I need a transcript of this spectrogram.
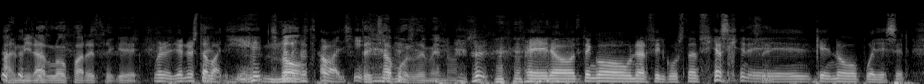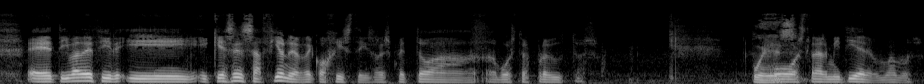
Al mirarlo parece que... Bueno, yo no estaba allí, ¿eh? no, estaba allí. te echamos de menos. Pero tengo unas circunstancias que, que no puede ser. Eh, te iba a decir, ¿y, qué sensaciones recogisteis respecto a, a vuestros productos? Pues... O os transmitieron, vamos.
